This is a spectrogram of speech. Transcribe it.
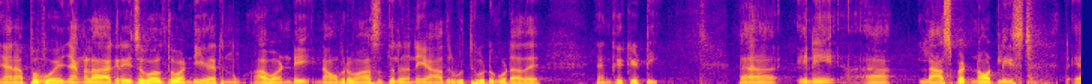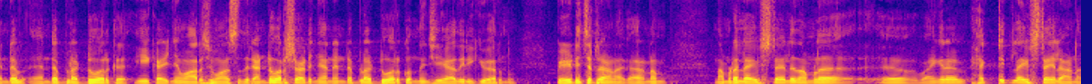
ഞാൻ അപ്പോൾ പോയി ഞങ്ങൾ ആഗ്രഹിച്ച പോലത്തെ വണ്ടിയായിരുന്നു. ആ വണ്ടി നവംബർ മാസത്തിൽ തന്നെ യാതൊരു ബുദ്ധിമുട്ടും കൂടാതെ ഞങ്ങൾക്ക് കിട്ടി. ഇനി ലാസ്റ്റ് ബട്ട് നോട്ട് ലീസ്റ്റ് എന്റെ എന്റെ ബ്ലഡ് വർക്ക് ഈ കഴിഞ്ഞ മാർച്ച് മാസത്തിൽ രണ്ട് വർഷമായിട്ട് ഞാൻ എന്റെ ബ്ലഡ് വർക്ക് ഒന്നും ചെയ്യാതിരിക്കുമായിരുന്നു പേടിച്ചിട്ടാണ്. കാരണം നമ്മുടെ ലൈഫ് സ്റ്റൈൽ നമ്മൾ ഭയങ്കര ഹെക്റ്റിക് ലൈഫ് സ്റ്റൈലാണ്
